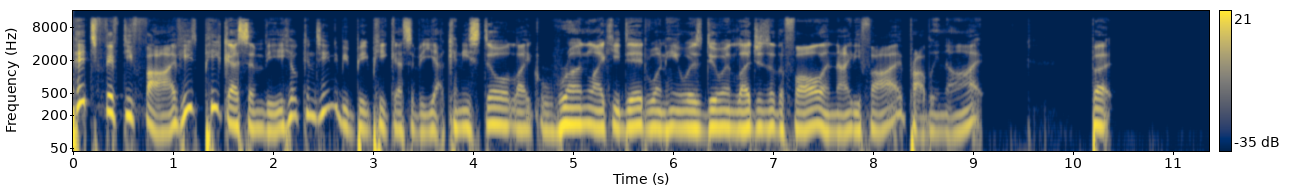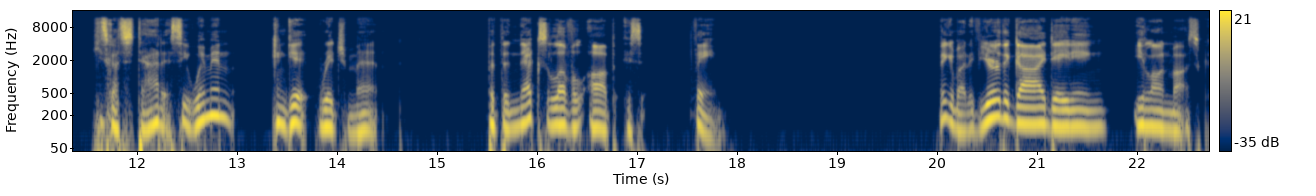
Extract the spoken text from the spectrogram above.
Pitt's 55. He's peak SMV. He'll continue to be peak SMV. Yeah, can he still like run like he did when he was doing Legends of the Fall in 95? Probably not. But he's got status. See, women can get rich men. But the next level up is fame. Think about it. If you're the guy dating Elon Musk,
